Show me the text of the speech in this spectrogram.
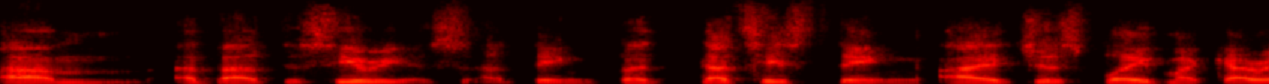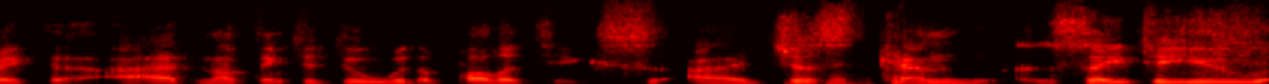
um, about the series, I think. But that's his thing. I just played my character. I had nothing to do with the politics. I just can say to you,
